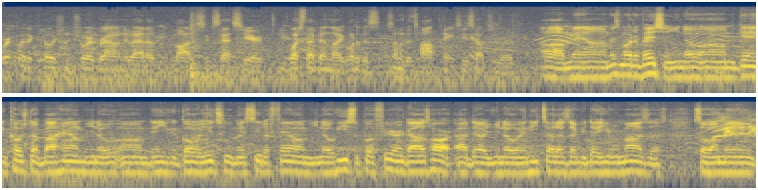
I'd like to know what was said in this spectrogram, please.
Working with a coach in Troy Brown who had a lot of success here, what's that been like? What are the, some of the top things he's helped you with? Oh man, um, it's motivation. You know, um, getting coached up by him. You know, um, then you could go on YouTube and see the film. You know, he used to put fear in guys' heart out there. You know, and he tell us every day. He reminds us. So I mean,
